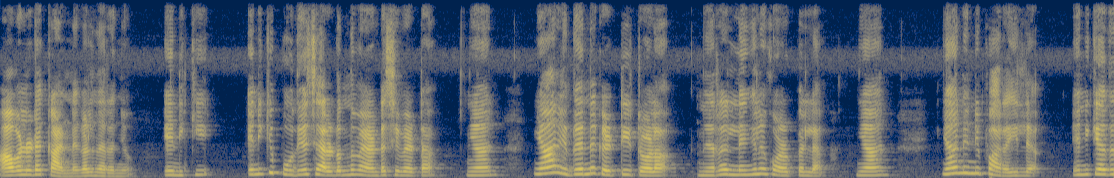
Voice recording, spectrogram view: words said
അവളുടെ കണ്ണുകൾ നിറഞ്ഞു. എനിക്ക് എനിക്ക് പുതിയ ചരടൊന്നും വേണ്ട ശിവേട്ട. ഞാൻ ഞാൻ ഇത് തന്നെ കെട്ടിയിട്ടോളാം. നിറമില്ലെങ്കിലും കുഴപ്പമില്ല. ഞാൻ ഞാൻ ഇനി പറയില്ല. എനിക്കത്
